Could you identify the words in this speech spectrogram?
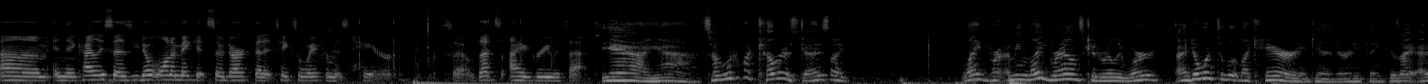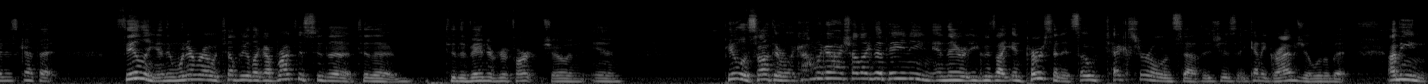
Um, and then Kylie says you don't want to make it so dark that it takes away from his hair. So that's I agree with that. Yeah, yeah. So I wonder what colors, guys. Like light brown. I mean, light browns could really work. I don't want it to look like hair again or anything because I, I just got that feeling. And then whenever I would tell people, like I brought this to the to the to the Vandergriff art show, and and people that saw it, they were like, "Oh my gosh, I like that painting!" And there, because like in person, it's so textural and stuff. It's just it kind of grabs you a little bit. I mean.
